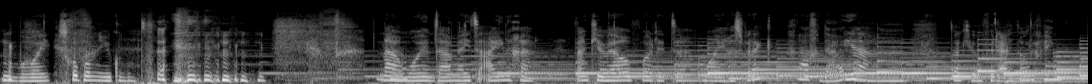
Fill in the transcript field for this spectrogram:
Mooi. Schop onder je kont. Nou, Ja. mooi om daarmee te eindigen. Dankjewel voor dit eh, mooie gesprek. Graag gedaan. Ja. En, eh, dankjewel voor de uitnodiging.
